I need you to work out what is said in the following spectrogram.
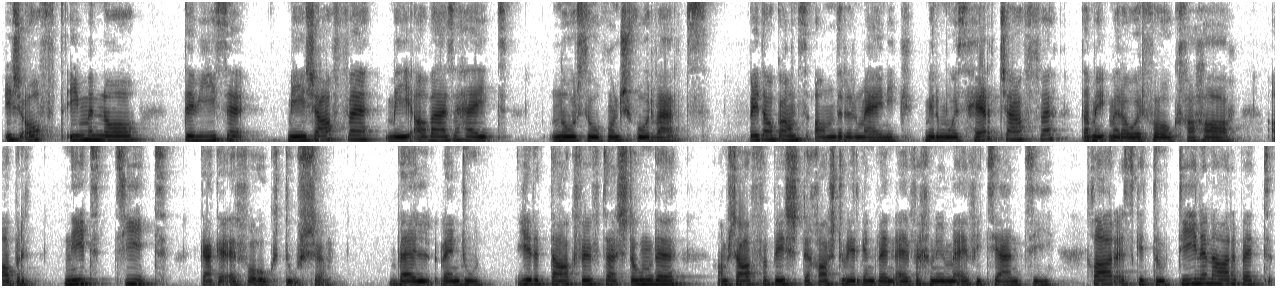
ist oft immer noch die Devise, mehr arbeiten, mehr Anwesenheit, nur so kommst du vorwärts. Ich bin da ganz anderer Meinung. Man muss hart arbeiten, damit man auch Erfolg haben kann. Aber nicht Zeit gegen Erfolg tauschen. Weil, wenn du jeden Tag 15 Stunden am Arbeiten bist, dann kannst du irgendwann einfach nicht mehr effizient sein. Klar, es gibt Routinenarbeit,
